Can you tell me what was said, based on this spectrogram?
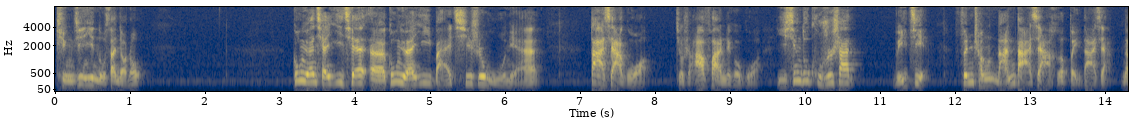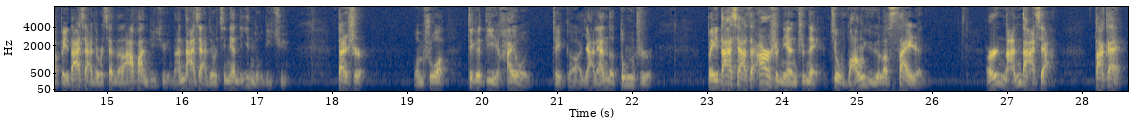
挺进印度三角洲。公元前一千呃，公元一百七十五年，大夏国就是阿富汗这个国，以兴都库什山为界。分成南大夏和北大夏，那北大夏就是现在的阿富汗地区，南大夏就是今天的印度地区。但是，我们说这个地还有这个雅利安的东支，北大夏在二十年之内就亡于了塞人，而南大夏大概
